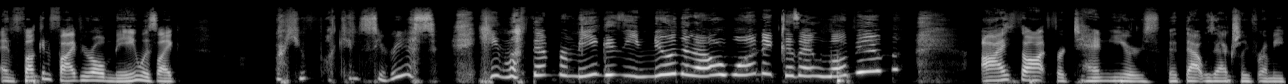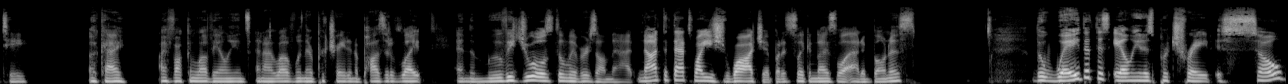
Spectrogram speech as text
And fucking five year old me was like, Are you fucking serious? He left that for me because he knew that I would want it because I love him. I thought for 10 years that that was actually from ET. Okay. I fucking love aliens and I love when they're portrayed in a positive light. And the movie Jules delivers on that. Not that that's why you should watch it, but it's like a nice little added bonus the way that this alien is portrayed is so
